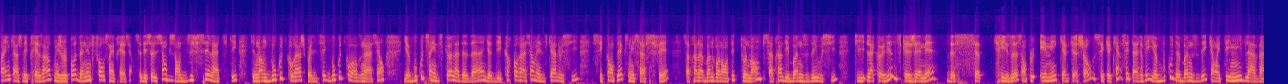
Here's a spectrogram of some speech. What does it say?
simples quand je les présente, mais je veux pas donner une fausse impression. C'est des solutions qui sont difficiles à appliquer, qui demandent beaucoup de courage politique, beaucoup de coordination. Il y a beaucoup de syndicats là-dedans, il y a des corporations médicales aussi. C'est complexe, mais ça se fait. Ça prend la bonne volonté de tout le monde, puis ça prend des bonnes idées aussi. Puis la COVID, ce que j'aimais de cette crise-là, si on peut aimer quelque chose, c'est que quand c'est arrivé, il y a beaucoup de bonnes idées qui ont été mises de l'avant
